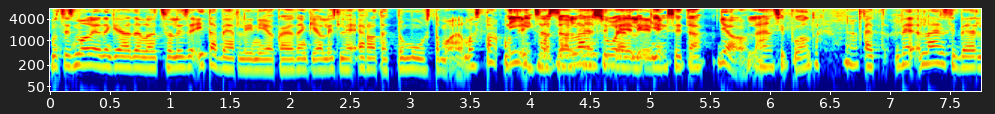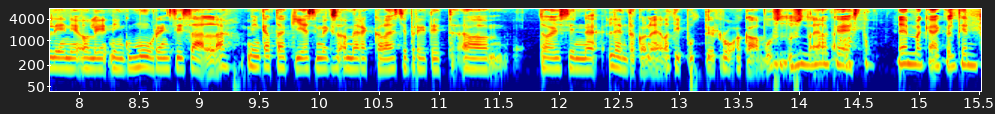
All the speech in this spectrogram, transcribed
mutta siis mä olin jotenkin ajatellut, että se oli se Itä-Berliini, joka jotenkin oli erotettu muusta maailmasta. Niin, itse asiassa mutta länsi sitä Joo. länsipuolta. Et Länsi-Berliini oli niin kuin muurin sisällä, minkä takia esimerkiksi amerikkalaiset ja britit ähm, toi sinne lentokoneella tiputti ruoka-avustusta mm, ja okay. En mäkään kyllä tiennyt.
